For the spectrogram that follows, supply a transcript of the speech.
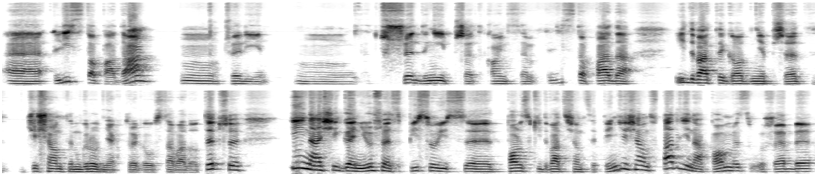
e, listopada. Mm, czyli mm, trzy dni przed końcem listopada i dwa tygodnie przed 10 grudnia, którego ustawa dotyczy. I nasi geniusze z PiSu i z e, Polski 2050 wpadli na pomysł, żeby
